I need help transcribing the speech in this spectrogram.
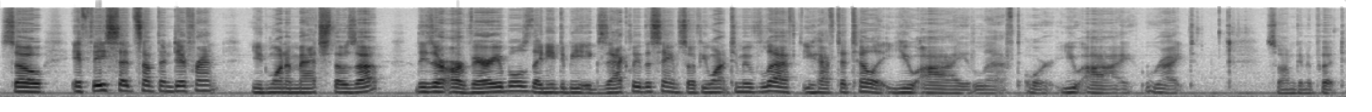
So if they said something different, you'd want to match those up. These are our variables. They need to be exactly the same. So if you want it to move left, you have to tell it UI left or UI right. So I'm going to put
